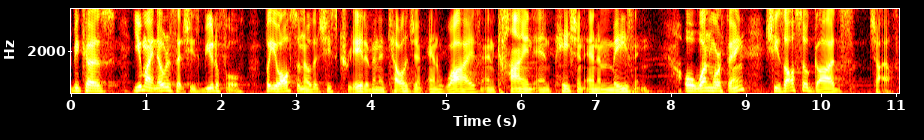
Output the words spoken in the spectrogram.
because you might notice that she's beautiful, but you also know that she's creative and intelligent and wise and kind and patient and amazing. Oh, one more thing she's also God's child,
